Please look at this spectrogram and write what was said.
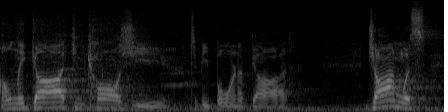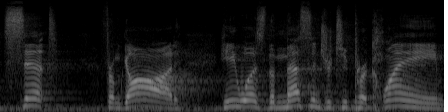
only God can cause you to be born of God. John was sent from God. He was the messenger to proclaim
